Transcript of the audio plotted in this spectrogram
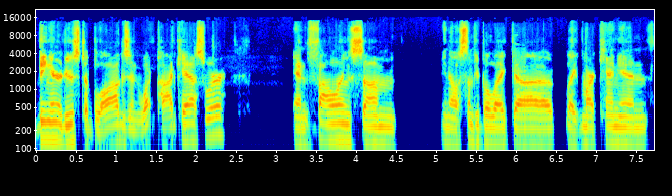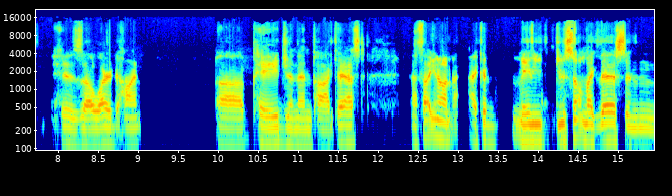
being introduced to blogs and what podcasts were, and following some, you know, some people like uh, like Mark Kenyon, his uh, Wired to Hunt uh, page and then podcast. I thought, you know, I could maybe do something like this, and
